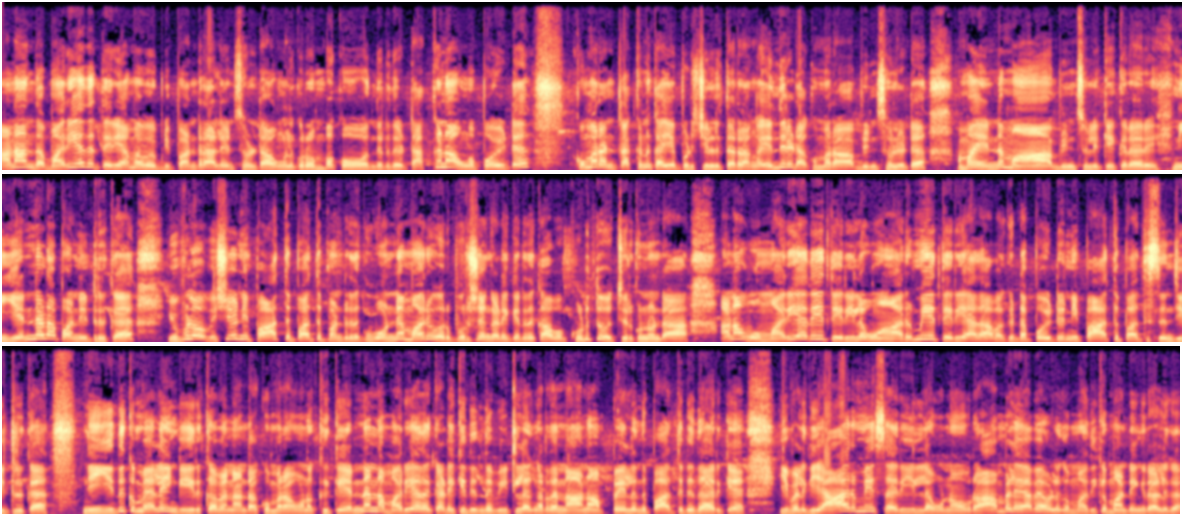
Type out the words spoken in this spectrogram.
ஆனால் அந்த மரியாதை தெரியாமல் இப்படி பண்ணுறாளேன்னு சொல்லிட்டு அவங்களுக்கு ரொம்ப கோவம் வந்துடுது டக்குன்னு அவங்க போயிட்டு குமரன் டக்குன்னு கையை பிடிச்சி இழுத்துறாங்க. எந்திரிடா குமரா அப்படின்னு சொல்லிட்டு அம்மா என்னம்மா? அப்படின்னு சொல்லி கேட்குறாரு நீ என்னடா பண்ணிட்டு இருக்க இவ்வளோ விஷயம் நீ பார்த்து பார்த்து பண்ணுறதுக்கு ஒன்றை மாதிரி ஒரு புருஷன் கிடைக்கிறதுக்கு அவள் கொடுத்து வச்சிருக்கணும்டா. ஆனால் உன் மரியாதையே தெரியல உன் அருமையே தெரியாத அவகிட்ட போயிட்டு நீ பார்த்து பார்த்து செஞ்சிட்டு இருக்க நீ இதுக்கு மேலே இங்கே இருக்க வேணாண்டா குமரா. உனக்கு என்னென்ன மரியாதை கிடைக்குது இந்த வீட்டிலங்கிறத நானும் அப்பையிலேருந்து பார்த்துட்டு தான் இருக்கேன். இவளுக்கு யாருமே சரியில்லை. உன்னை ஒரு ஆம்பளையாகவே அவளுக்கு மதிக்க மாட்டேங்கிறாளுங்க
